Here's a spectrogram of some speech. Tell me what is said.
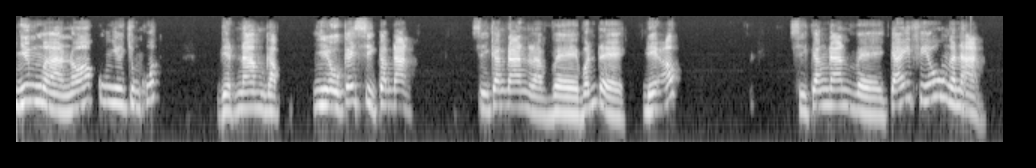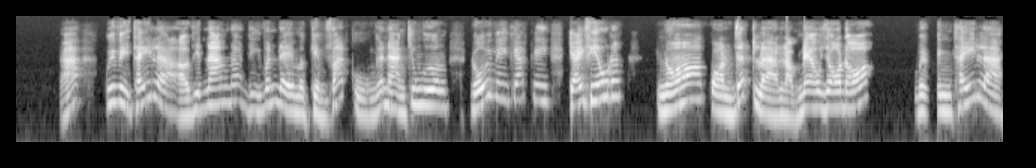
nhưng mà nó cũng như Trung Quốc. Việt Nam gặp nhiều cái xì căng đan. Xì căng đan là về vấn đề địa ốc. Xì căng đan về trái phiếu ngân hàng. Đó, quý vị thấy là ở Việt Nam đó thì vấn đề mà kiểm soát của ngân hàng trung ương đối với các cái trái phiếu đó, nó còn rất là lỏng lẻo do đó. Mình thấy là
